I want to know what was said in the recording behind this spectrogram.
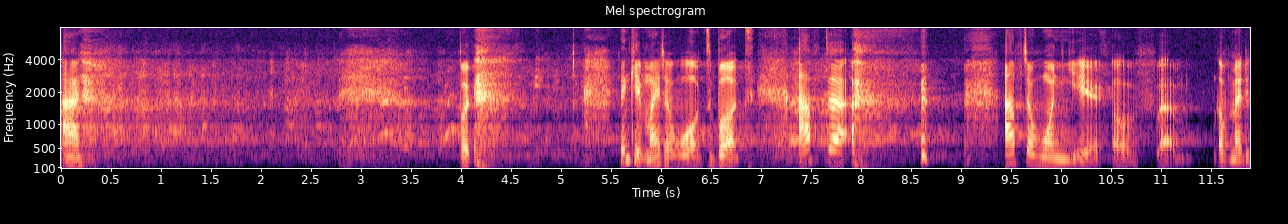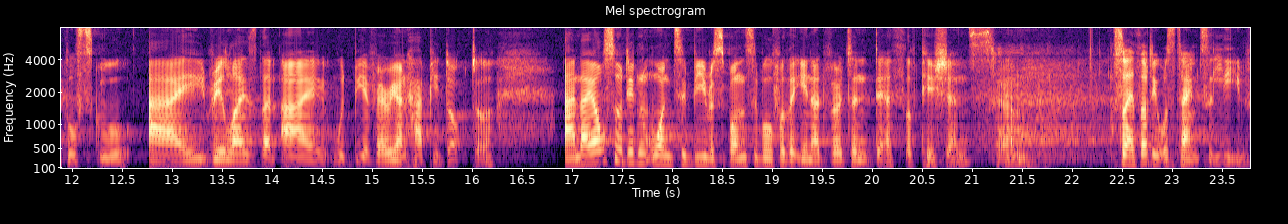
and, but I think it might have worked. But after, after one year of, um, of medical school, I realized that I would be a very unhappy doctor. And I also didn't want to be responsible for the inadvertent death of patients. Um, so I thought it was time to leave.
